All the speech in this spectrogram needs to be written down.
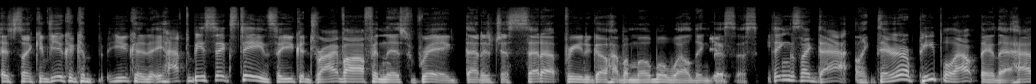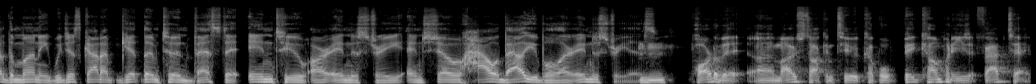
It's like if you could, you could you have to be 16 so you could drive off in this rig that is just set up for you to go have a mobile welding yeah. business. Things like that. Like there are people out there that have the money. We just got to get them to invest it into our industry and show how valuable our industry is. Mm-hmm part of it. Um, I was talking to a couple big companies at FabTech,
